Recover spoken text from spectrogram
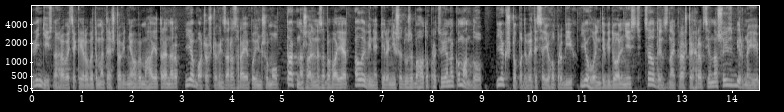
Він дійсно гравець, який робитиме те, що від нього вимагає тренер. Я бачу, що він зараз грає по-іншому. Так, на жаль, не забиває, але він, як і раніше, дуже багато працює на команду. Якщо подивитися його пробіг, його індивідуальність, це один з найкращих гравців нашої збірної.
